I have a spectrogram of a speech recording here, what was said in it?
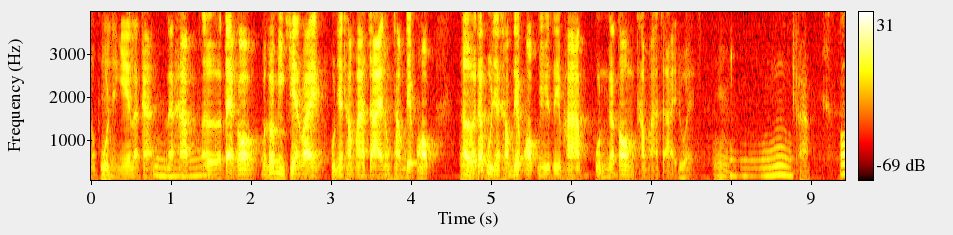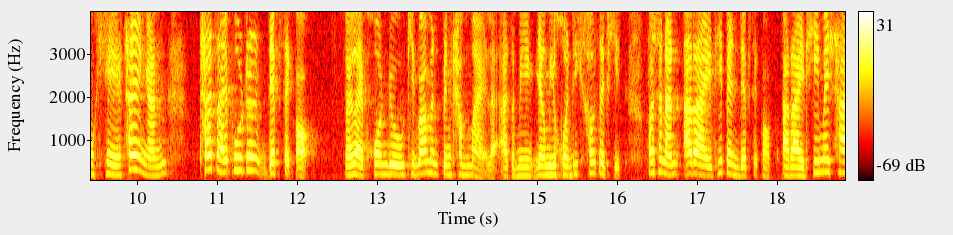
ต้องพูดอย่างนี้แล้วกันอืมนะครับเออแต่ก็มันก็มีเขียนไว้คุณจะทำอาจายต้องทำ DevOps เออถ้าคุณจะทำเดฟออกมีประสิทธิภาพ คุณก็ต้องทำอาจายด้วยอืมอืมครับโอเค ถ้าอย่างนั้นถ้าจะให้พูดเรื่อง DevSecOps หลาย ๆ คนดูคิดว่ามันเป็นคำใหม่แหละอาจจะมียังมีคนที่เข้าใจผิด เพราะฉะนั้นอะไรที่เป็น DevSecOps อะไรที่ไม่ใช่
